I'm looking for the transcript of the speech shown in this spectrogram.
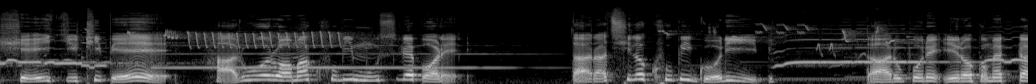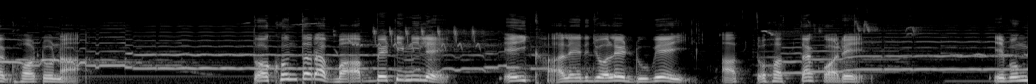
সেই চিঠি পেয়ে হারু ও রমা খুবই মুসড়ে পড়ে। তারা ছিল খুবই গরিব। তার উপরে এরকম একটা ঘটনা তখন তারা বাপ বেটি মিলে এই খালের জলে ডুবেই আত্মহত্যা করে। এবং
